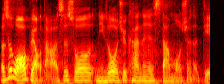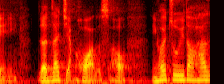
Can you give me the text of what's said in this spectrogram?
可是我要表达的是说，你如果去看那些 Star motion 的电影，人在讲话的时候，你会注意到他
